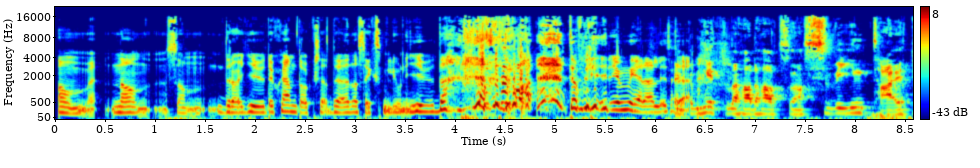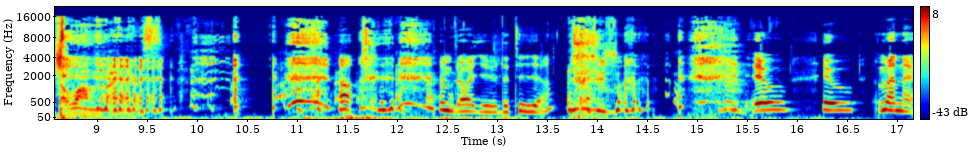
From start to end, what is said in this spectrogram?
om någon som drar judeskämt också dödar sex miljoner judar. Då, då blir det ju mera lite... Tänk om Hitler hade haft sådana svintajta one-liners. Ja, en bra judetia. jo, jo, men eh,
